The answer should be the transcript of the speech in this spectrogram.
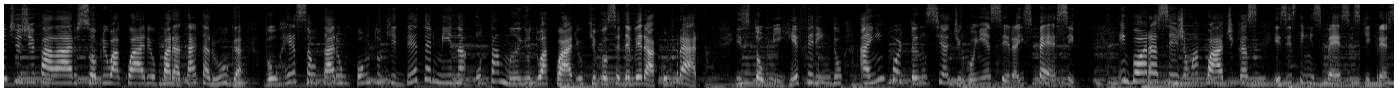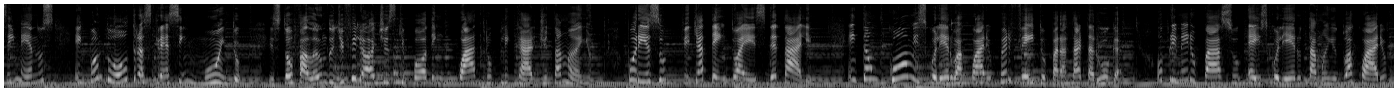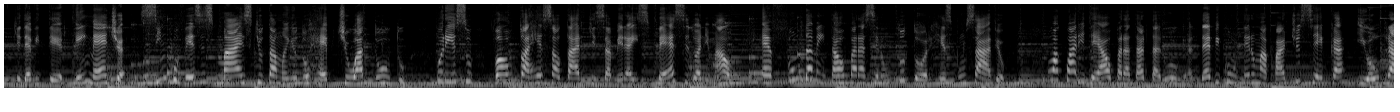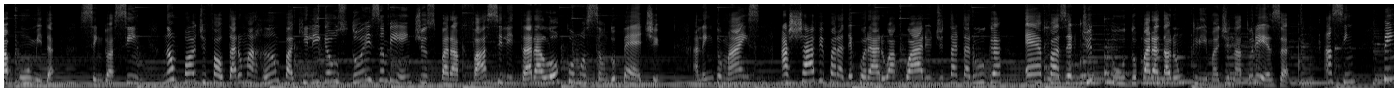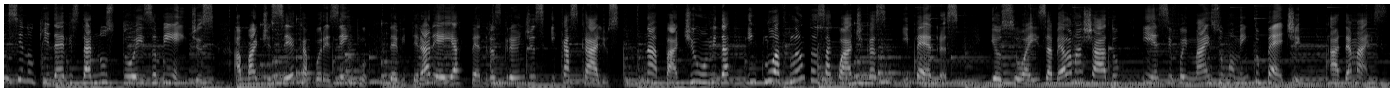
Antes de falar sobre o aquário para tartaruga, vou ressaltar um ponto que determina o tamanho do aquário que você deverá comprar. Estou me referindo à importância de conhecer a espécie. Embora sejam aquáticas, existem espécies que crescem menos, enquanto outras crescem muito. Estou falando de filhotes que podem quadruplicar de tamanho. Por isso, fique atento a esse detalhe. Então, como escolher o aquário perfeito para a tartaruga? O primeiro passo é escolher o tamanho do aquário, que deve ter, em média, cinco vezes mais que o tamanho do réptil adulto. Por isso, volto a ressaltar que saber a espécie do animal é fundamental para ser um tutor responsável. O aquário ideal para a tartaruga deve conter uma parte seca e outra úmida. Sendo assim, não pode faltar uma rampa que liga os dois ambientes para facilitar a locomoção do pet. Além do mais, a chave para decorar o aquário de tartaruga é fazer de tudo para dar um clima de natureza. Assim, pense no que deve estar nos dois ambientes. A parte seca, por exemplo, deve ter areia, pedras grandes e cascalhos. Na parte úmida, inclua plantas aquáticas e pedras. Eu sou a Isabela Machado e esse foi mais um Momento Pet. Até mais!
